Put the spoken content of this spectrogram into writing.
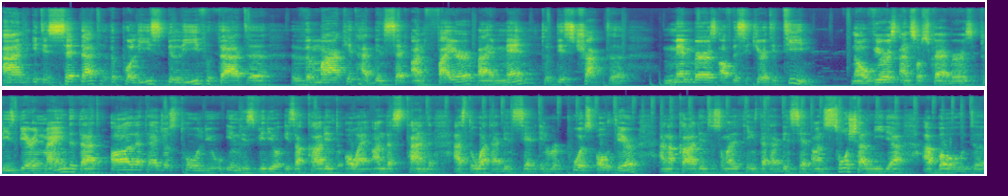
and it is said that the police believe that uh, the market had been set on fire by men to distract uh, members of the security team. Now, viewers and subscribers, please bear in mind that all that I just told you in this video is according to how I understand as to what had been said in reports out there and according to some of the things that have been said on social media about uh,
